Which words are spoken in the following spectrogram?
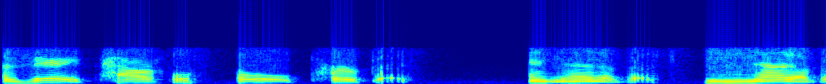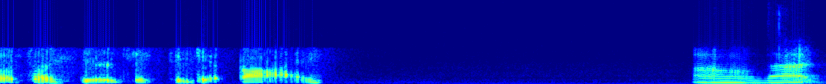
a very powerful soul purpose. And none of us, none of us are here just to get by. Oh, that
